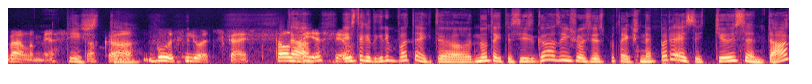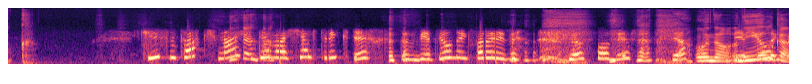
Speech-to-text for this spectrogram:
vēlamies. Tieši tā. tā. Būs ļoti skaisti. Paldies! Tā, es tagad gribu pateikt, noteikti es izgāzīšos, ja es pateikšu nepareizi, ķēsen tak. Tusen takk! Nei, det var helt riktig. Tas bija pilnīgi pareizi. Lielas paldies! Jā, un, un Ilga,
